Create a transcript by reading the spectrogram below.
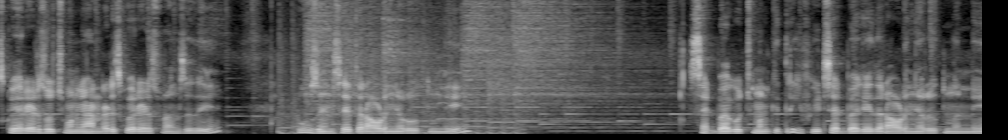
స్క్వేర్ యార్డ్స్ వచ్చి మనకి హండ్రెడ్ స్క్వేర్ యార్డ్స్ ఫ్రెండ్స్ ఇది. టూ సెంట్స్ అయితే రావడం జరుగుతుంది. సెట్ బ్యాక్ వచ్చి మనకి త్రీ ఫీట్ సెట్ బ్యాక్ అయితే రావడం జరుగుతుందండి.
